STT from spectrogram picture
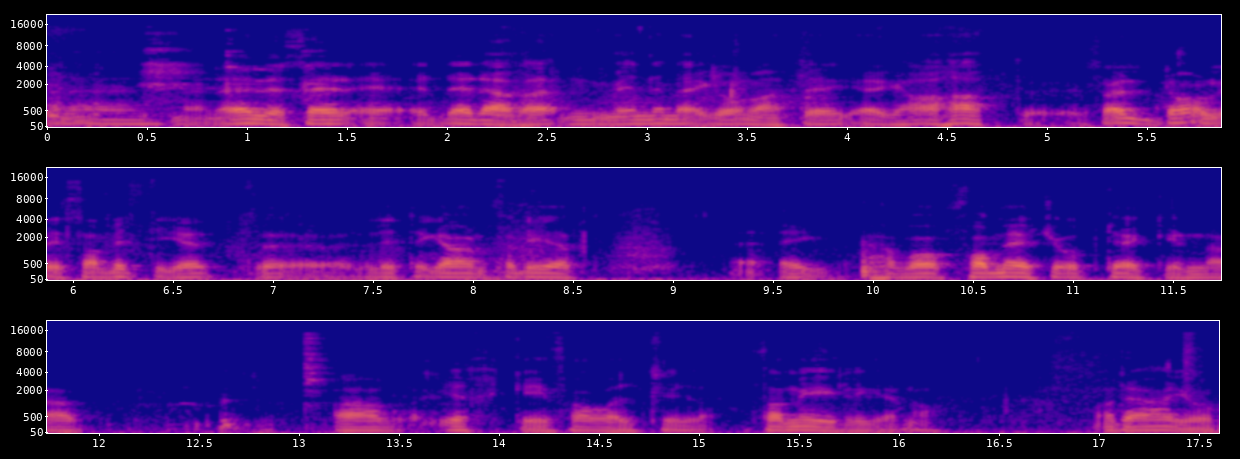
Men ellers er det- der minner meg om at jeg, jeg har hatt så dårlig samvittighet uh, litt grann fordi at jeg har vært for mye opptatt av, av yrket i forhold til familien. Og, og det har jo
